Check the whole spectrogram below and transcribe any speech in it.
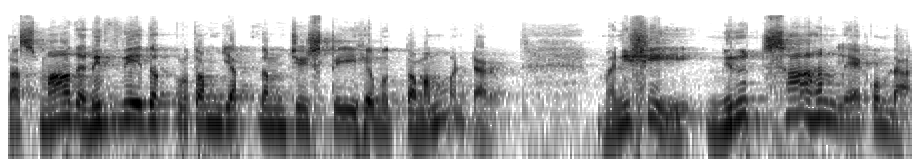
తస్మాద్ అనిర్వేద కృతం యత్నం చేష్టేహ్యముత్తమం అంటారు. మనిషి నిరుత్సాహం లేకుండా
